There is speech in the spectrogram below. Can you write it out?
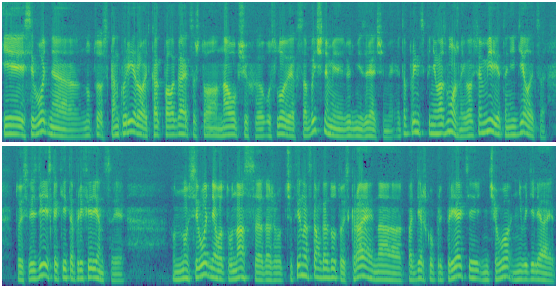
И сегодня, ну то есть конкурировать, как полагается, что на общих э, условиях с обычными людьми зрячими, это в принципе невозможно. И во всем мире это не делается. То есть везде есть какие-то преференции. Но сегодня вот у нас э, даже вот в 2014 году, то есть край на поддержку предприятий ничего не выделяет.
